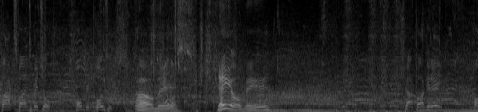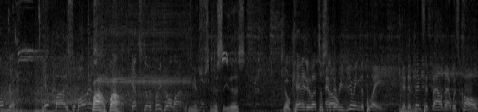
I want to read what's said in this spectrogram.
Fox finds Mitchell. Holmgren closes. Oh man. Ellis. Damn, man. Shot clock at eight. Holmgren hit by Sabonis. Foul, foul. Gets to the free throw line. with Be interesting to see this. Bill Kennedy lets us After know. After reviewing the play, the defensive foul that was called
